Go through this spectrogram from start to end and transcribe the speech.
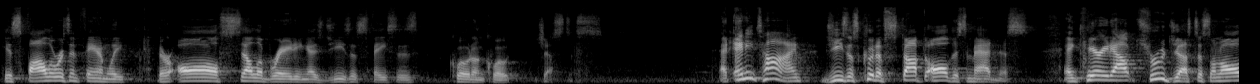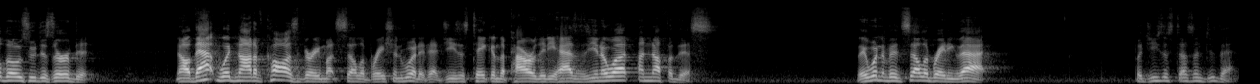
his followers and family, they're all celebrating as Jesus faces quote unquote justice. At any time, Jesus could have stopped all this madness and carried out true justice on all those who deserved it. Now, that would not have caused very much celebration, would it? Had Jesus taken the power that he has and said, you know what? Enough of this. They wouldn't have been celebrating that. But Jesus doesn't do that.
